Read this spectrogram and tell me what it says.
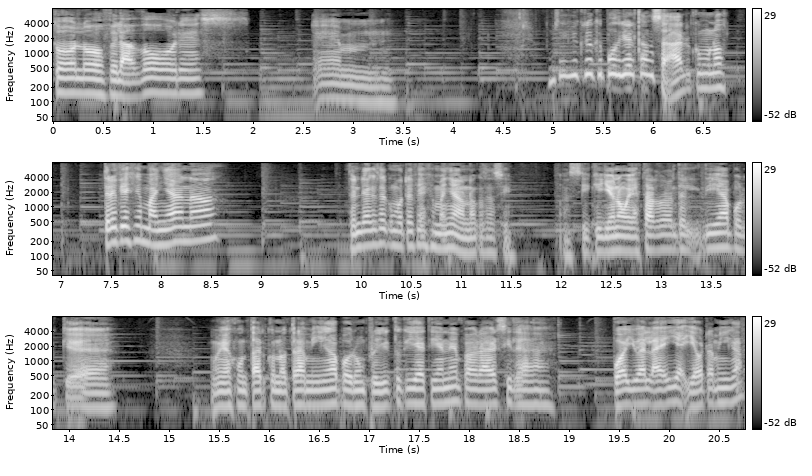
todos los veladores. Em, yo creo que podría alcanzar como unos tres viajes mañana. Tendría que ser como tres viajes mañana, una cosa así. Así que yo no voy a estar durante el día porque me voy a juntar con otra amiga por un proyecto que ella tiene para ver si la puedo ayudarla a ella y a otra amiga.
